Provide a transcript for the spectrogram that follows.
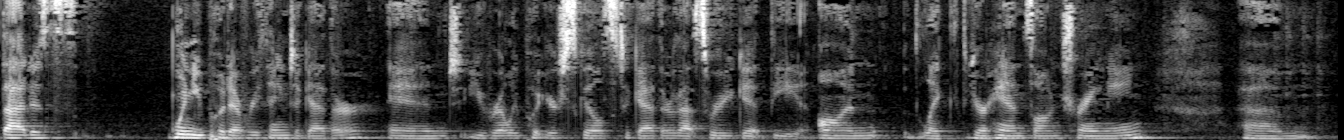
that is when you put everything together and you really put your skills together. That's where you get the on, like your hands on training. Um,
